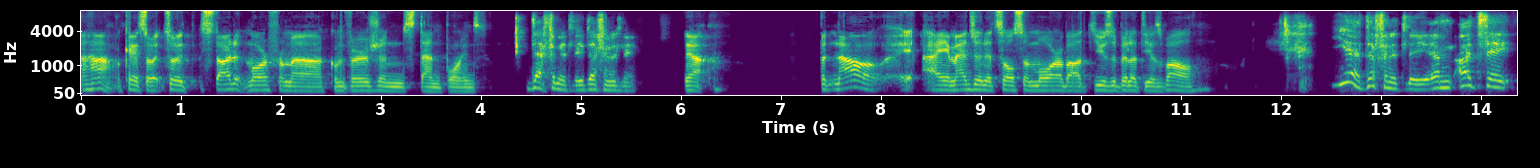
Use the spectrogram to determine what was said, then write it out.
Aha. Uh-huh. Okay. So so it started more from a conversion standpoint. Definitely, definitely. Yeah. But now I imagine it's also more about usability as well. Yeah, definitely. Um, I'd say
